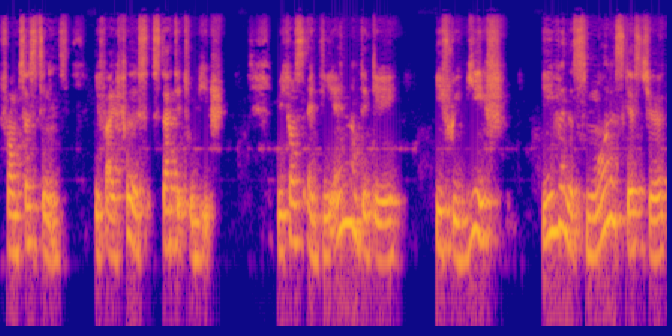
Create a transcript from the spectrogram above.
from sustenance if I first started to give. Because at the end of the day, if we give, even the smallest gesture,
